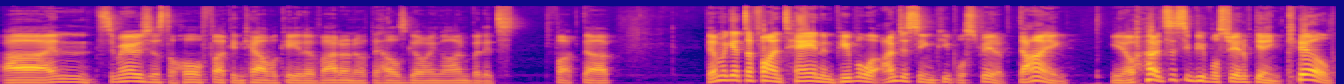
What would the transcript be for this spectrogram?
uh, and Sumeru is just a whole fucking cavalcade of I don't know what the hell's going on, but it's fucked up. Then we get to Fontaine, and people, I'm just seeing people straight up dying. You know, I just see people straight up getting killed.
